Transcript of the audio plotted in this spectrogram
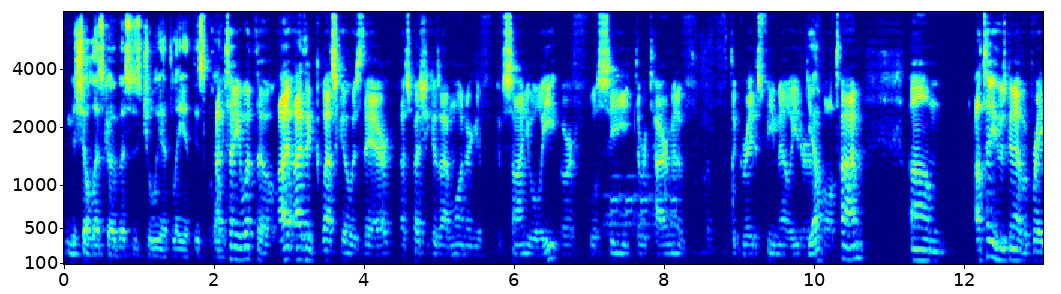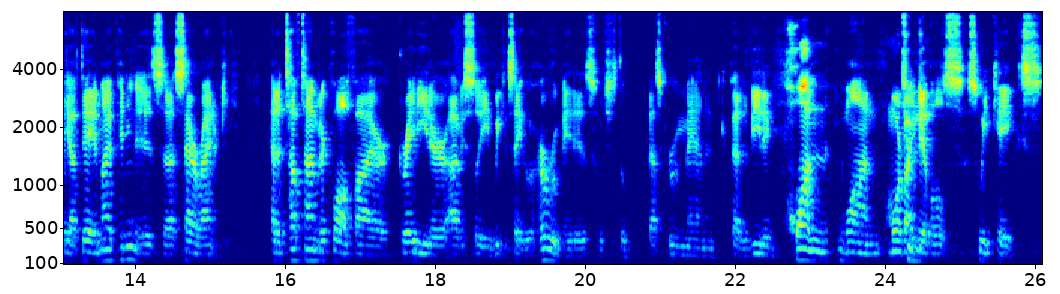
Michelle Lesko versus Juliet Lee at this point. I'll tell you what, though, I, I think Lesko is there, especially because I'm wondering if, if Sonya will eat or if we'll see the retirement of, of the greatest female eater Yeah. of all time. Um, I'll tell you who's going to have a breakout day, in my opinion, is uh, Sarah Reinerke. Had a tough time at her qualifier, great eater. Obviously, we can say who her roommate is, which is the best groom man in competitive eating. Juan Juan, More two nibbles, sweet cakes,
